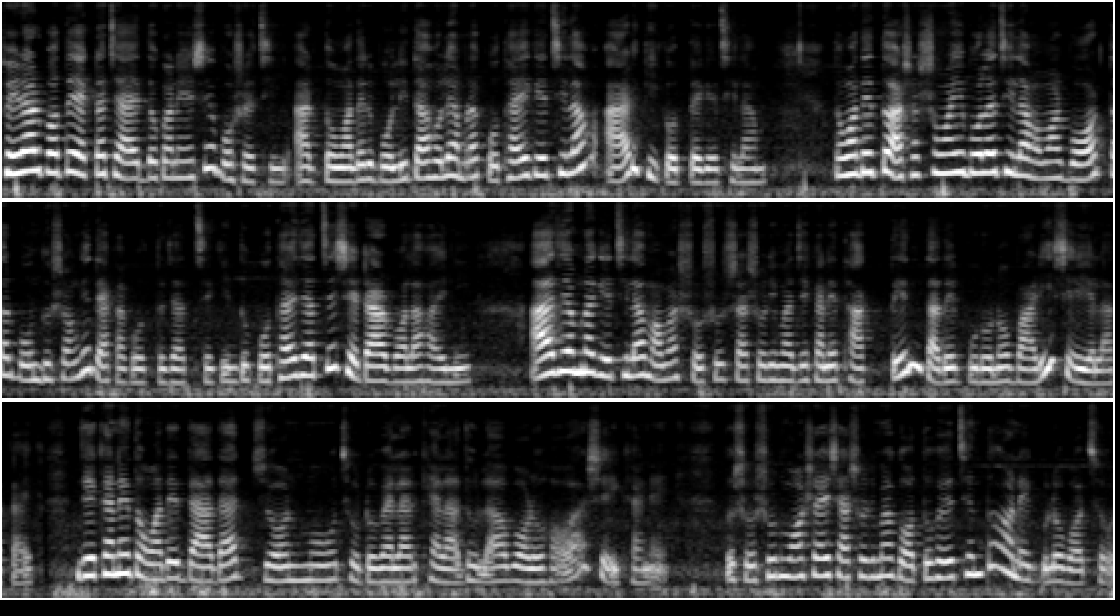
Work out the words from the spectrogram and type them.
ফেরার পথে একটা চায়ের দোকানে এসে বসেছি। আর তোমাদের বলি তাহলে আমরা কোথায় গেছিলাম আর কি করতে গেছিলাম। তোমাদের তো আসার সময়ই বলেছিলাম, আমার বর তার বন্ধুর সঙ্গে দেখা করতে যাচ্ছে, কিন্তু কোথায় যাচ্ছে সেটা আর বলা হয়নি। আজ আমরা গেছিলাম আমার শ্বশুর শাশুড়ি মা যেখানে থাকতেন, তাদের পুরনো বাড়ি সেই এলাকায়, যেখানে তোমাদের দাদার জন্ম, ছোটোবেলার খেলাধুলা, বড় হওয়া সেইখানে। তো শ্বশুর মশাই শাশুড়িমা গত হয়েছেন তো অনেকগুলো বছর।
